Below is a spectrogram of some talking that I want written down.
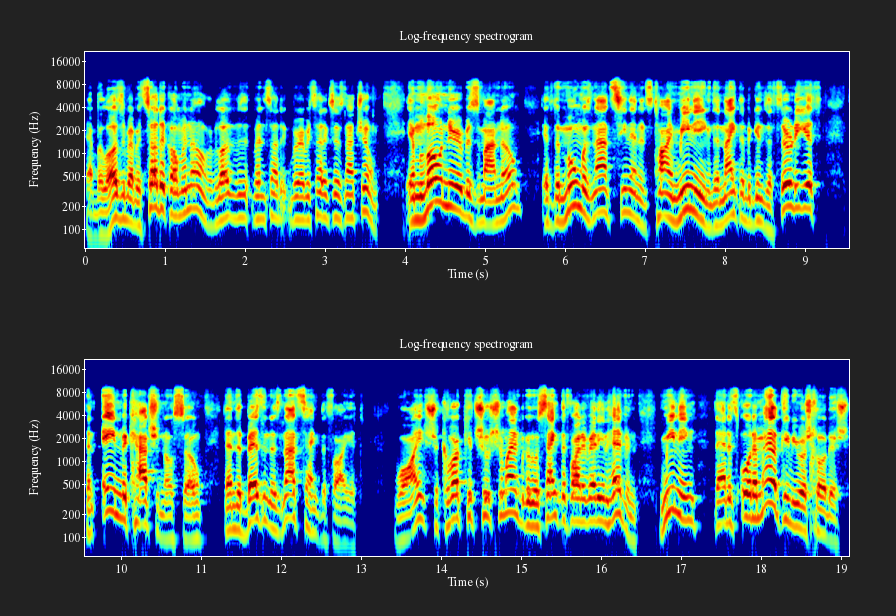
Rabbi Lozer, Rabbi Tzadok, oh no, Rabbi Lozer, Rabbi Tzadok says not true. Im lo nir bizmano, if the moon was not seen at its time, meaning the night that begins the 30th, then ain mekachino so, then the bezin does not sanctify it. Why? Because it was sanctified already in heaven, meaning that it's automatically be Rosh Chodesh.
